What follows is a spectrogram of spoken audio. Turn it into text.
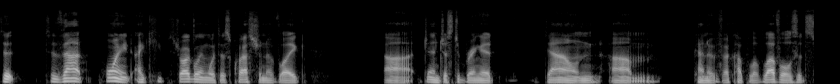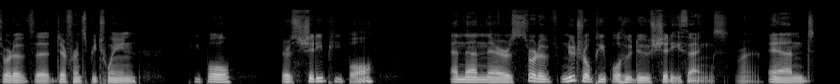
to to that point, I keep struggling with this question of like, uh, and just to bring it down, um, kind of a couple of levels, it's sort of the difference between people. There's shitty people, and then there's sort of neutral people who do shitty things Right. and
